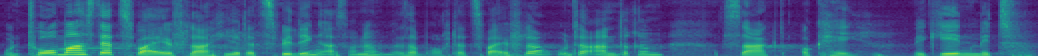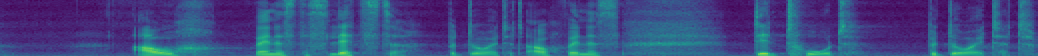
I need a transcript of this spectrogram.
Und Thomas, der Zweifler, hier der Zwilling, also ne, deshalb auch der Zweifler unter anderem, sagt, okay, wir gehen mit, auch wenn es das Letzte bedeutet, auch wenn es den Tod bedeutet.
